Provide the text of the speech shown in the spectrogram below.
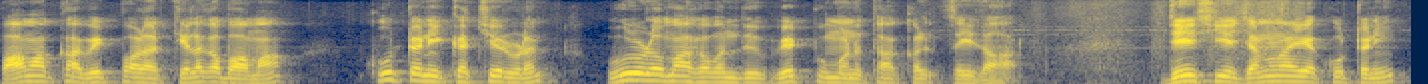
பாமக வேட்பாளர் திலகபாமா கூட்டணி கட்சியருடன் ஊர்வலமாக வந்து வேட்புமனு தாக்கல் செய்தார். தேசிய ஜனநாயக கூட்டணி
